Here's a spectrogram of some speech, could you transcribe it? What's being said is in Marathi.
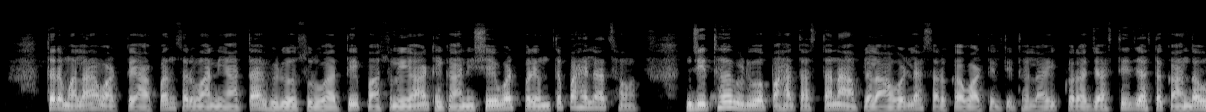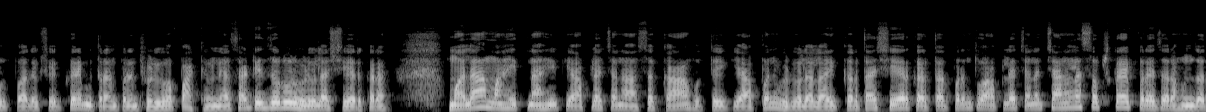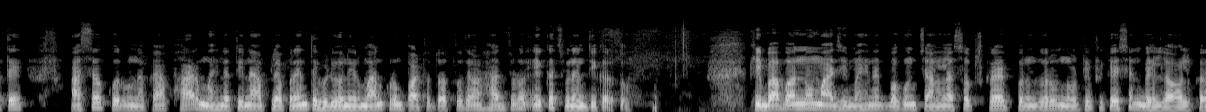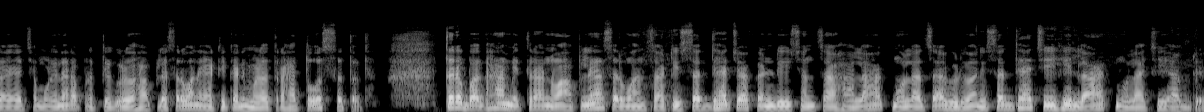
तर मला वाटते आपण सर्वांनी आता व्हिडिओ सुरुवातीपासून या ठिकाणी शेवटपर्यंत पाहायलाच हवा. जिथं व्हिडिओ पाहत असताना आपल्याला आवडल्यासारखं वाटेल तिथं लाईक करा. जास्तीत जास्त कांदा उत्पादक शेतकरी मित्रांपर्यंत व्हिडिओ पाठवण्यासाठी जरूर व्हिडिओला शेअर करा. मला माहीत नाही की आपल्या चॅनल असं का होतंय की आपण व्हिडिओला लाईक करता शेअर करतात परंतु आपल्या चॅनल चॅनलला सबस्क्राईब करायचं राहून जाते. असं करू नका. फार मेहनतीनं आपल्यापर्यंत व्हिडिओ निर्माण करून पाठवत असतो तेव्हा हात जोडून एकच विनंती करतो. की बाबांनो माझी मेहनत बघून चॅनलला सबस्क्राईब करून जरूर नोटिफिकेशन बेलला ऑल करा. याच्यामुळे येणारा प्रत्येक व्हिडिओ हा आपल्या सर्वांना या ठिकाणी मिळत राहतो सतत. तर बघा मित्रांनो आपल्या सर्वांसाठी सध्याच्या कंडिशनचा हा लाख मोलाचा व्हिडिओ आणि सध्याची ही लाख मोलाची अपडेट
